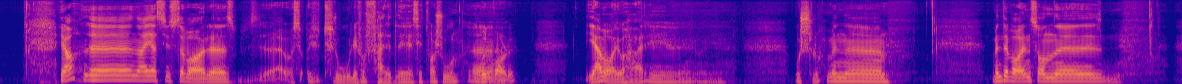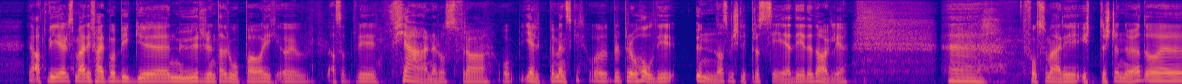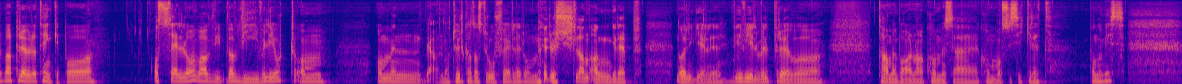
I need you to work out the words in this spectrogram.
Ja, eh, nei, jeg syns det var eh, en så utrolig forferdelig situasjon. Hvor var du? Jeg var jo her i, i Oslo, men eh, Men det var en sånn eh, Ja, at vi liksom er i ferd med å bygge en mur rundt Europa, og, og altså at vi fjerner oss fra å hjelpe mennesker. Og prøve å holde de unna, så vi slipper å se de i det daglige. Eh, folk som er i ytterste nød, og eh, bare prøver å tenke på oss selv òg, hva, vi- hva vi ville gjort om, om en ja, naturkatastrofe, eller om Russland angrep Norge, eller Vi ville vel prøve å ta med barna og komme, seg, komme oss i sikkerhet på noe vis.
